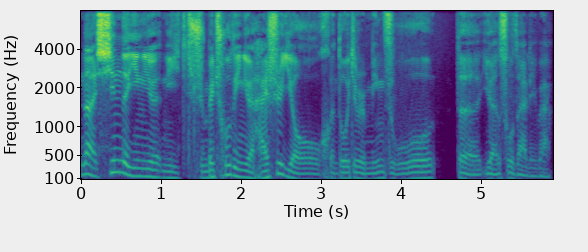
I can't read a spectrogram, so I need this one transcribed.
那新的音乐，你准备出的音乐还是有很多就是民族的元素在里边。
